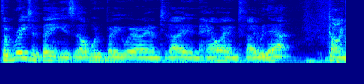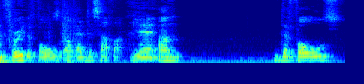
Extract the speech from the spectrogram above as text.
the reason being is I wouldn't be where I am today and how I am today without going through the falls that I've had to suffer. yeah Um, the falls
